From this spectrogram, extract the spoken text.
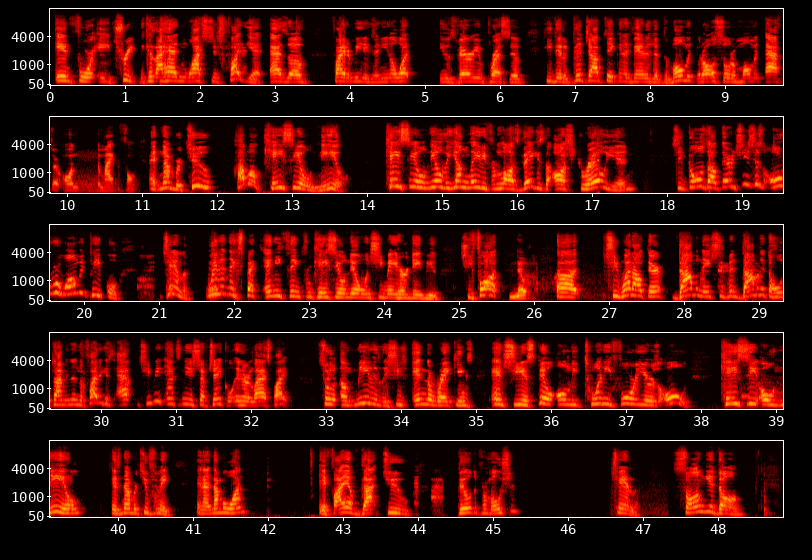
in for a treat because I hadn't watched his fight yet as of fighter meetings. And you know what? He was very impressive. He did a good job taking advantage of the moment, but also the moment after on the microphone. At number two, how about Casey O'Neill? Casey O'Neill, the young lady from Las Vegas, the Australian, she goes out there and she's just overwhelming people. Chandler, we didn't expect anything from Casey O'Neill when she made her debut. She fought. Nope. Uh, she went out there, dominated. She's been dominant the whole time. And then the fight against, she beat Antonia Shevchenko in her last fight. So immediately she's in the rankings and she is still only 24 years old. Casey O'Neill is number two for me. And at number one, if I have got to build a promotion, Chandler, Song Yadong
